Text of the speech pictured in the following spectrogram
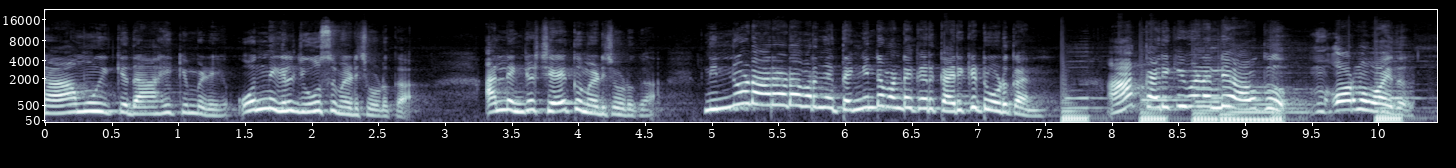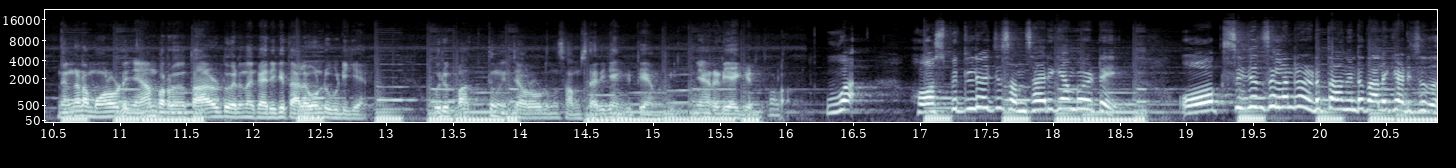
കാമുകിക്ക് ദാഹിക്കുമ്പോഴേ ഒന്നുകിൽ ജ്യൂസ് മേടിച്ചു കൊടുക്കുക. അല്ലെങ്കിൽ ഷേക്ക് മേടിച്ചു കൊടുക്കുക. നിന്നോട് ആരാടാ പറഞ്ഞ തെങ്ങിന്റെ മണ്ടേ കയറി കരിക്കിട്ട് കൊടുക്കാൻ? ആ കരിക്ക് വേണല്ലേ അവൾക്ക് ഓർമ്മ പോയത്? നിങ്ങളുടെ മോളോട് ഞാൻ പറഞ്ഞു താഴോട്ട് വരുന്ന കരിക്ക് തലകൊണ്ട് പിടിക്കാൻ. ഒരു പത്ത് മിനിറ്റ് അവളോടൊന്ന് സംസാരിക്കാൻ കിട്ടിയാൽ മതി. ഞാൻ റെഡിയാക്കി എടുത്തോളാം. ഉവ്വ ഹോസ്പിറ്റലിൽ വെച്ച് സംസാരിക്കാൻ പോയിട്ടെ. ഓക്സിജൻ സിലിണ്ടർ എടുത്താ നിന്റെ തലയ്ക്ക് അടിച്ചത്.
